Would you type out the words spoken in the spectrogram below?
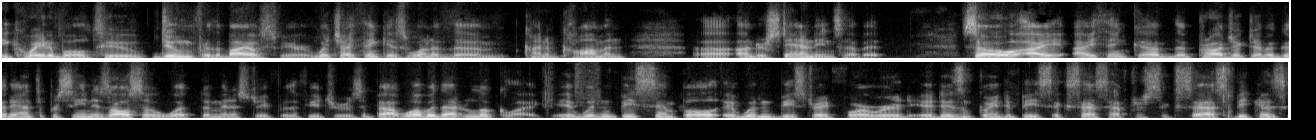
equatable to doom for the biosphere, which I think is one of the kind of common uh, understandings of it. So I, I think uh, the project of a good Anthropocene is also what the Ministry for the Future is about. What would that look like? It wouldn't be simple. It wouldn't be straightforward. It isn't going to be success after success because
